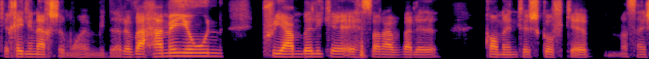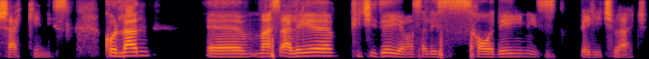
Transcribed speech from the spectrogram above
که خیلی نقش مهمی داره. و همه اون پریامبلی که احسان اول کامنتش گفت که مثلا شکی نیست. کلا مسئله پیچیده مسئله ساده ای نیست به هیچ وجه.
